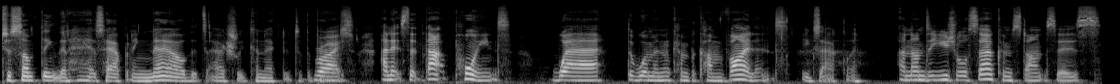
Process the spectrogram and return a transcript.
to something that has happening now that's actually connected to the past. Right. And it's at that point where the woman can become violent. Exactly. And under usual circumstances,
